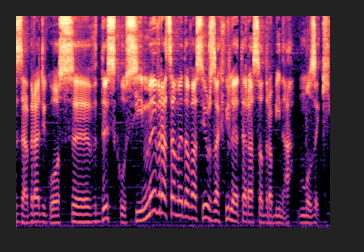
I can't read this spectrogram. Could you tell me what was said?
zabrać głos w dyskusji. My wracamy do Was już za chwilę. Teraz odrobina muzyki.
